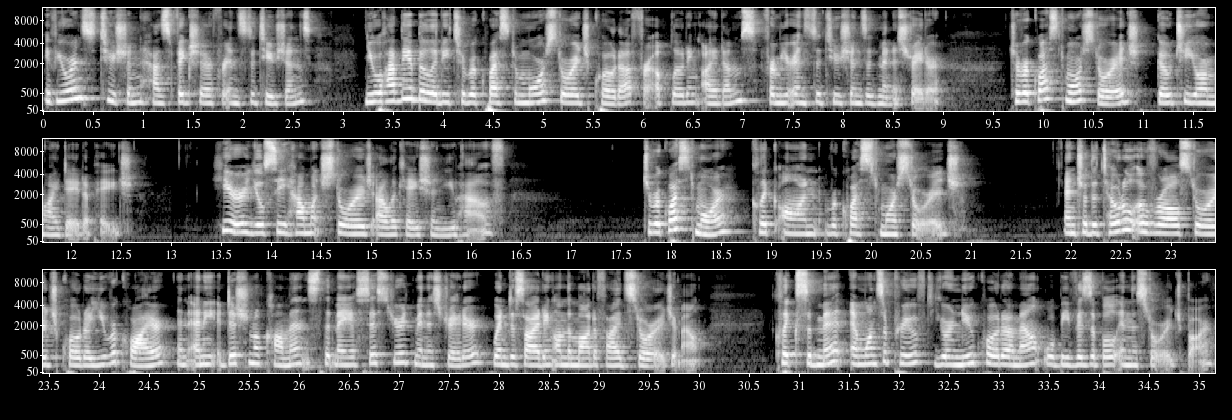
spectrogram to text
If your institution has Figshare for institutions, you will have the ability to request more storage quota for uploading items from your institution's administrator. To request more storage, go to your My Data page. Here, you'll see how much storage allocation you have. To request more, click on Request More Storage. Enter the total overall storage quota you require and any additional comments that may assist your administrator when deciding on the modified storage amount. Click Submit and once approved, your new quota amount will be visible in the storage bar.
